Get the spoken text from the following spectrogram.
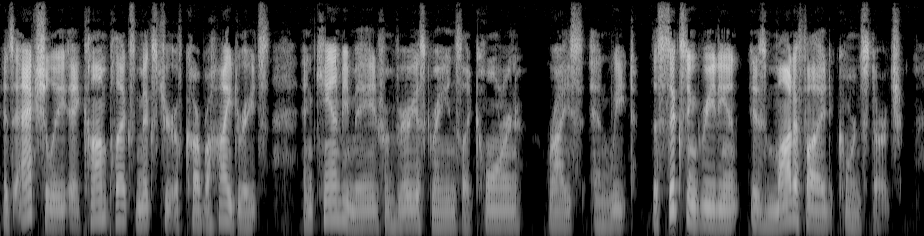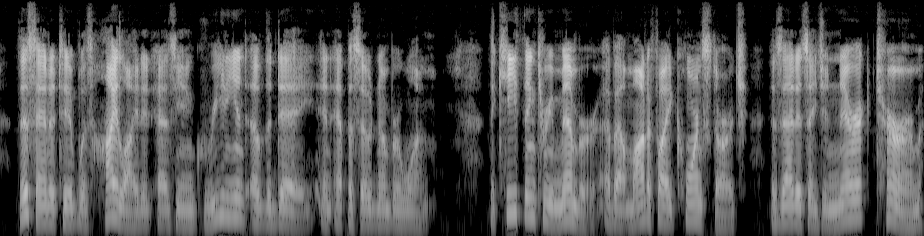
It's actually a complex mixture of carbohydrates and can be made from various grains like corn, rice, and wheat. The sixth ingredient is modified cornstarch. This additive was highlighted as the ingredient of the day in episode number one. The key thing to remember about modified cornstarch is that it's a generic term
